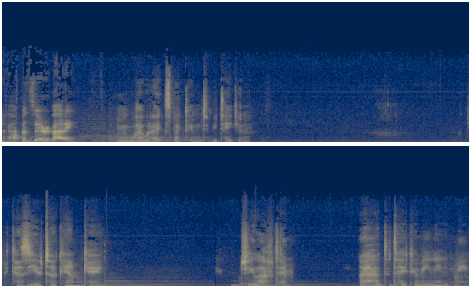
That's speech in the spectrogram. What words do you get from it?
It happens to everybody. I mean, why would I expect him to be taken? Because you took him, Kate. She left him. I had to take him. He needed me.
